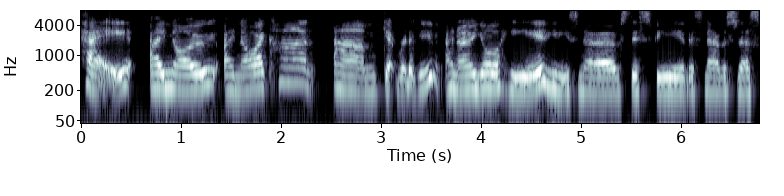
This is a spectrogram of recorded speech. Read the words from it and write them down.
hey, I know, I know I can't um, get rid of you. I know you're here, these nerves, this fear, this nervousness.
